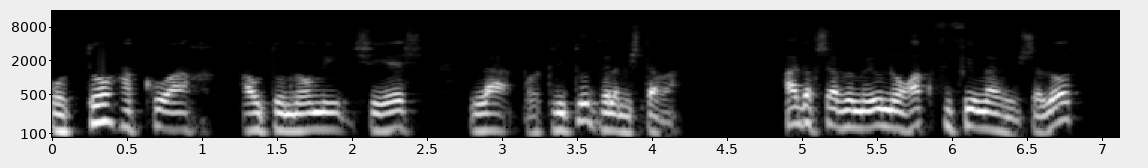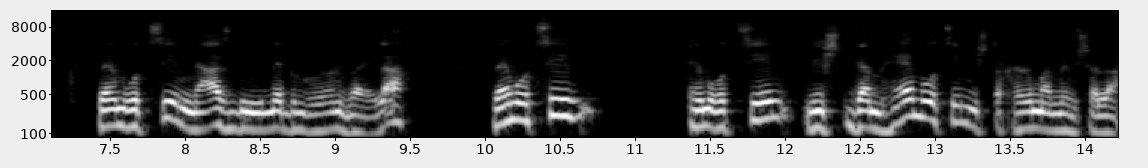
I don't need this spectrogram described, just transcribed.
אותו הכוח האוטונומי שיש לפרקליטות ולמשטרה. עד עכשיו הם היו נורא כפופים לממשלות, והם רוצים, מאז בימי בן גוריון ואילך, והם רוצים, הם רוצים, גם הם רוצים להשתחרר מהממשלה.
